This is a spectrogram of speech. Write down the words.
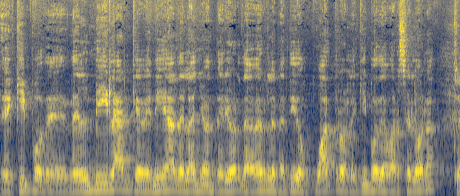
equipo de- del Milan que venía del año anterior de haberle metido cuatro al equipo de Barcelona. Sí.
